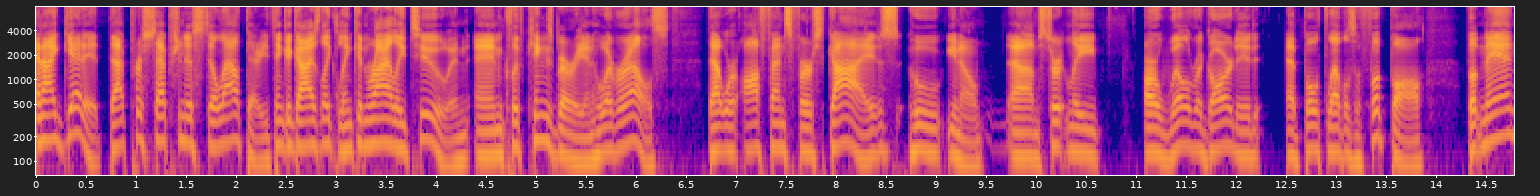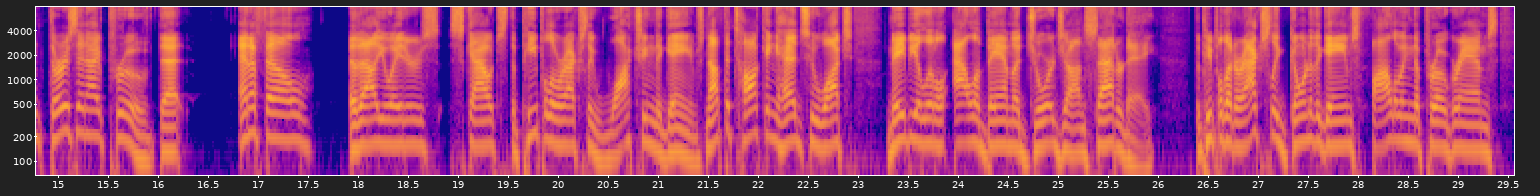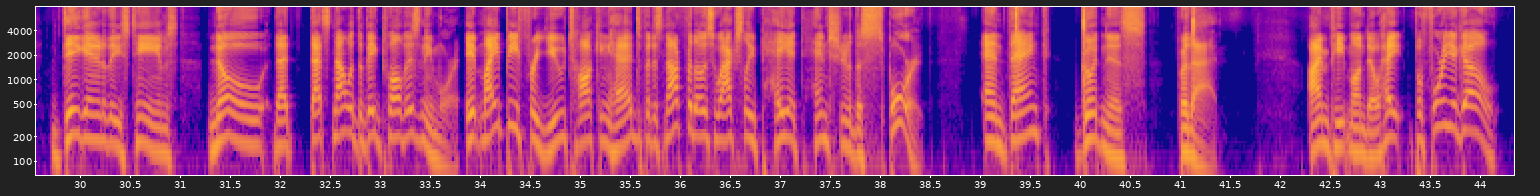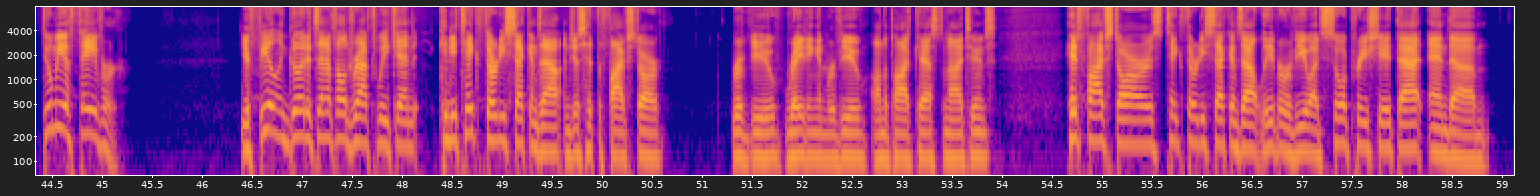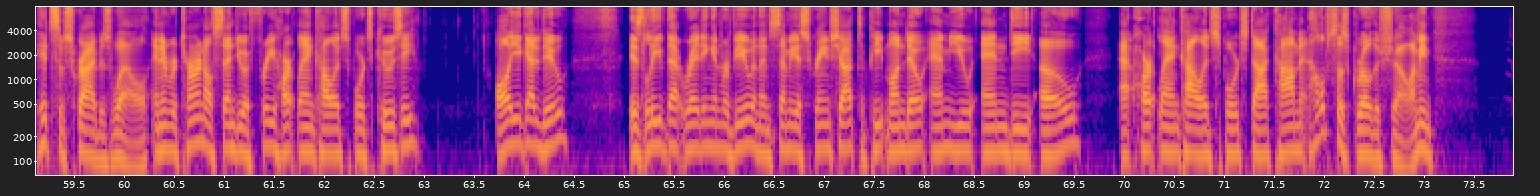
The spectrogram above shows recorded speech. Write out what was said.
And I get it. That perception is still out there. You think of guys like Lincoln Riley, too, and, and Cliff Kingsbury and whoever else that were offense first guys who, you know, um, certainly are well regarded at both levels of football. But man, Thursday night proved that NFL evaluators, scouts, the people who are actually watching the games, not the talking heads who watch maybe a little Alabama, Georgia on Saturday. The people that are actually going to the games, following the programs, digging into these teams know that that's not what the Big 12 is anymore. It might be for you talking heads, but it's not for those who actually pay attention to the sport. And thank goodness for that. I'm Pete Mundo. Hey, before you go, do me a favor. You're feeling good. It's NFL draft weekend. Can you take 30 seconds out and just hit the five star review, rating, and review on the podcast on iTunes? Hit five stars, take 30 seconds out, leave a review. I'd so appreciate that. And um, hit subscribe as well. And in return, I'll send you a free Heartland College Sports koozie. All you got to do is leave that rating and review and then send me a screenshot to Pete Mundo, M U N D O, at heartlandcollegesports.com. It helps us grow the show. I mean,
